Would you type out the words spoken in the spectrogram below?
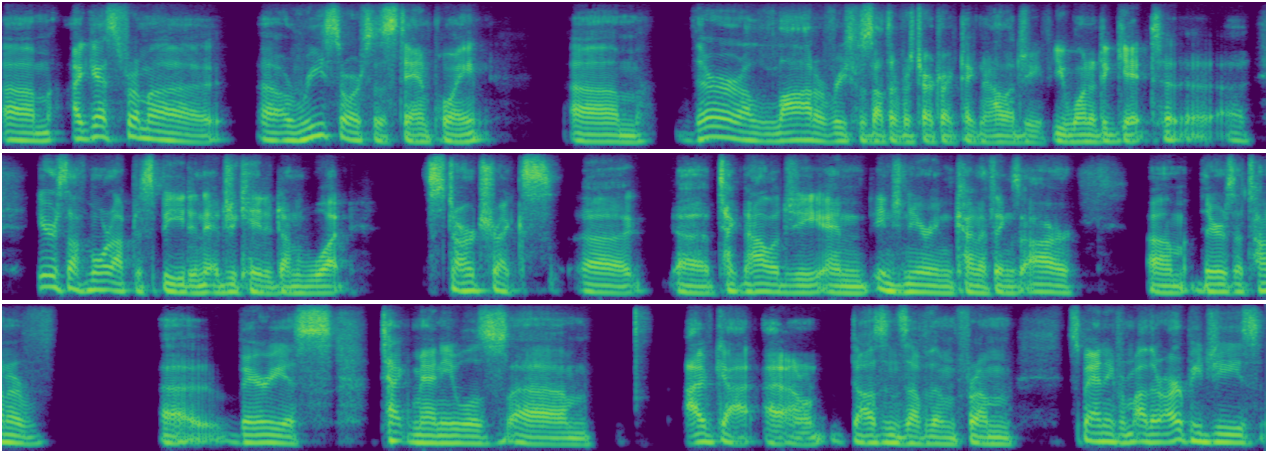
Um, I guess from a, a resources standpoint, um, there are a lot of resources out there for Star Trek technology. If you wanted to get to, uh, get yourself more up to speed and educated on what Star Trek's uh, uh, technology and engineering kind of things are, um, there's a ton of uh, various tech manuals. Um, I've got I don't know dozens of them from spanning from other RPGs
